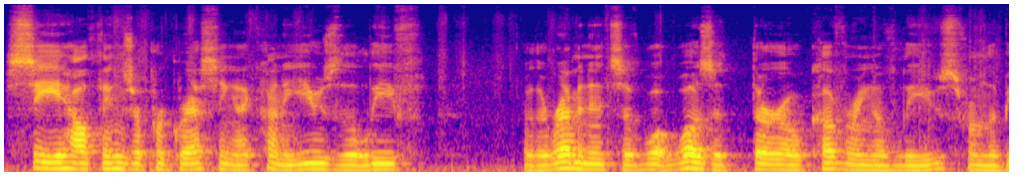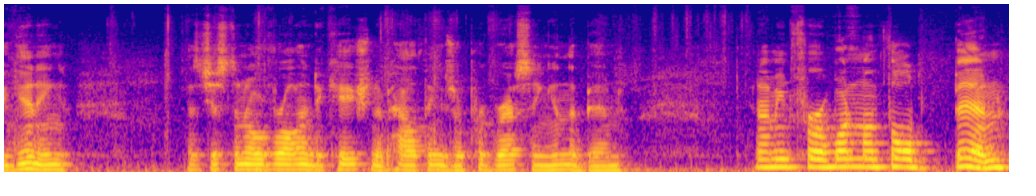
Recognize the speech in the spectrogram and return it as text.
see how things are progressing. I kind of use the leaf or the remnants of what was a thorough covering of leaves from the beginning as just an overall indication of how things are progressing in the bin. And I mean, for a one month old bin,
